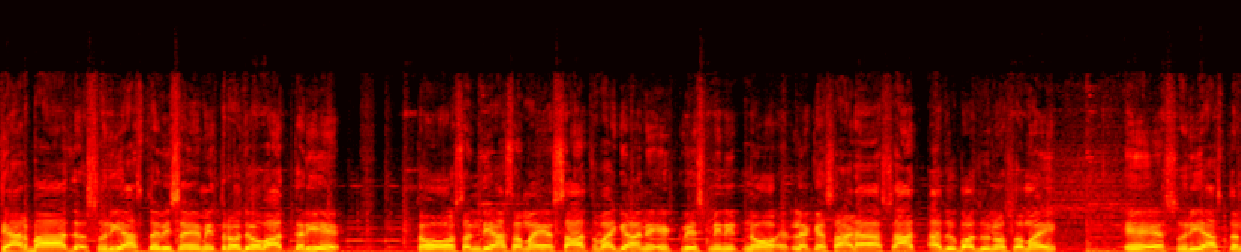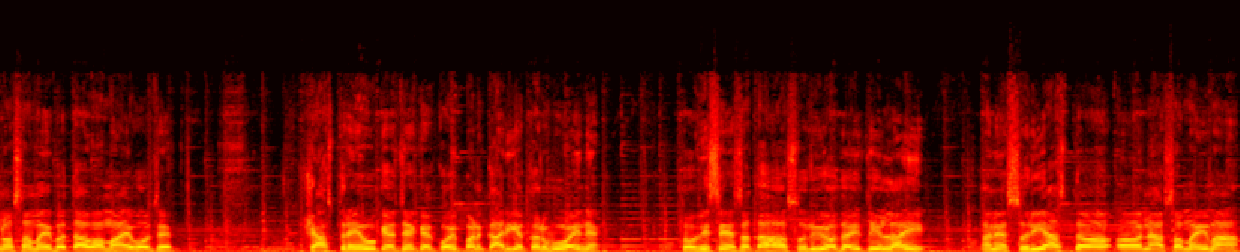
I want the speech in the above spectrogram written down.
ત્યારબાદ સૂર્યાસ્ત વિષય મિત્રો જો વાત કરીએ, તો સંધ્યા સમયે સાત વાગ્યા અને એકવીસ મિનિટનો એટલે કે સાડા સાત આજુબાજુનો સમય એ સૂર્યાસ્તનો સમય બતાવવામાં આવ્યો છે. શાસ્ત્ર એવું કહે છે કે કોઈ પણ કાર્ય કરવું હોય ને, તો વિશેષતઃ સૂર્યોદયથી લઈ અને સૂર્યાસ્તના સમયમાં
